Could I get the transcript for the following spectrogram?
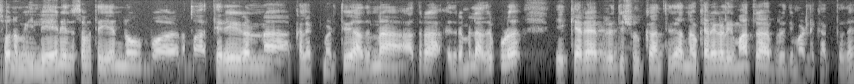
ಸೊ ನಮಗೆ ಇಲ್ಲಿ ಏನಿದೆ ಸಮೇತ ಏನು ನಮ್ಮ ತೆರಿಗೆಗಳನ್ನ ಕಲೆಕ್ಟ್ ಮಾಡ್ತೀವಿ ಅದನ್ನ ಅದರ ಇದರ ಮೇಲೆ ಅದು ಕೂಡ ಈ ಕೆರೆ ಅಭಿವೃದ್ಧಿ ಶುಲ್ಕ ಅಂತಿದೆ ಅದನ್ನ ಕೆರೆಗಳಿಗೆ ಮಾತ್ರ ಅಭಿವೃದ್ಧಿ ಮಾಡ್ಲಿಕ್ಕೆ ಆಗ್ತದೆ.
